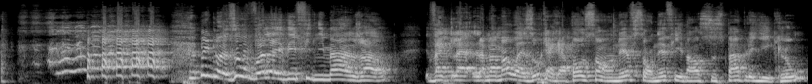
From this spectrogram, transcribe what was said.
L'oiseau vole indéfiniment, genre. Fait que la, la maman oiseau, quand elle pose son œuf, son œuf, il est dans le suspens, puis là, il est clos.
